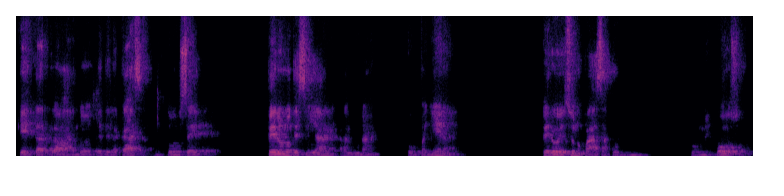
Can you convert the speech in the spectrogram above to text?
que estar trabajando desde la casa. Entonces, pero nos decían algunas compañeras, pero eso no pasa con, con mi esposo.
